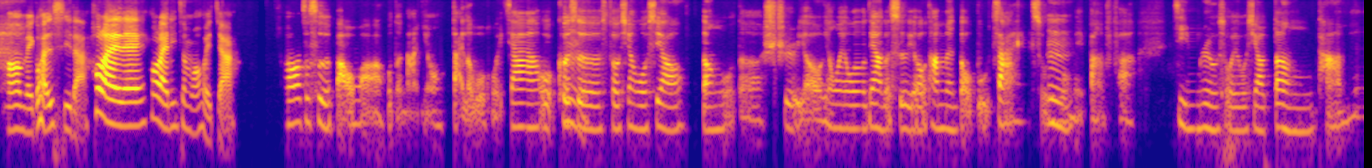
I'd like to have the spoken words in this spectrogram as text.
哦，没关系的。后来呢？后来你怎么回家？哦，这是宝华我的男友带了我回家。我可是首先我是要等我的室友，因为我两个室友他们都不在，所以我没办法进入，所以我需要等他们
